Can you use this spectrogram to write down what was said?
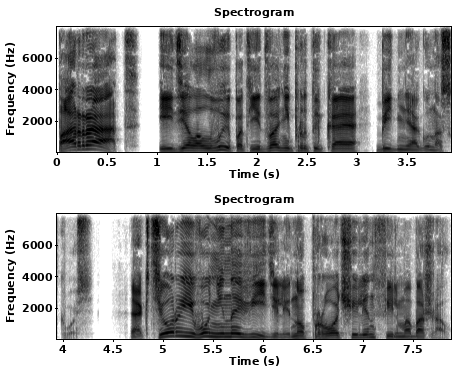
Парад!» И делал выпад, едва не протыкая беднягу насквозь. Актеры его ненавидели, но прочий Ленфильм обожал.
